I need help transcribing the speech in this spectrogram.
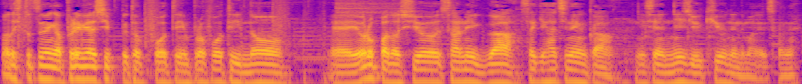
まず一つ目がプレミアシップトップ14、プロ14のえー、ヨーロッパの主要3リーグが先8年間2029年までですかね。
